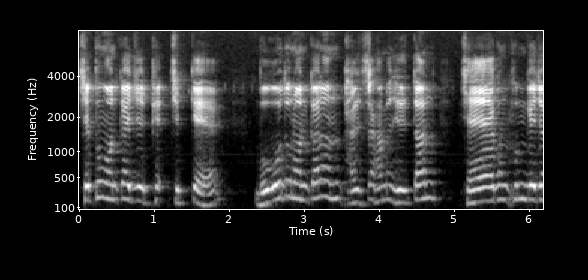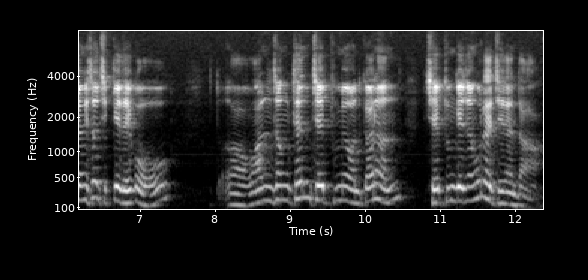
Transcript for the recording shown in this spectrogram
제품 원가 집- 집계 모든 원가는 발생하면 일단 제공품 계정에서 집계되고 어, 완성된 제품의 원가는 제품 계정으로 해체된다.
